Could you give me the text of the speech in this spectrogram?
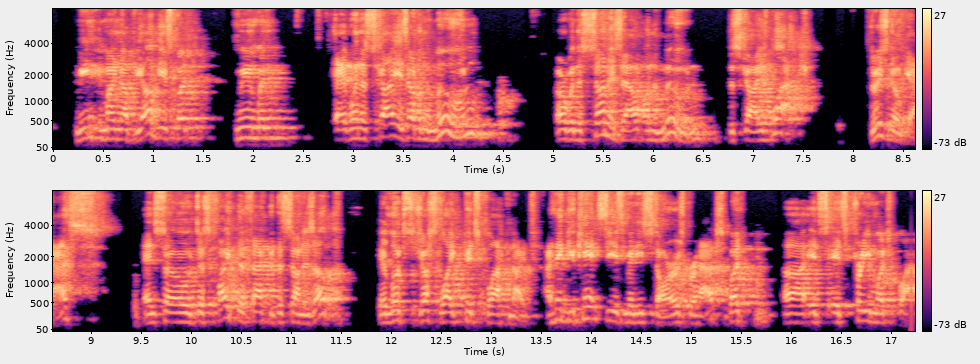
I mean, it might not be obvious, but I mean, when when the sky is out on the moon, or when the sun is out on the moon, the sky is black. There is no gas. And so, despite the fact that the sun is up, it looks just like pitch black night. I think you can't see as many stars, perhaps, but uh, it's it's pretty much black.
